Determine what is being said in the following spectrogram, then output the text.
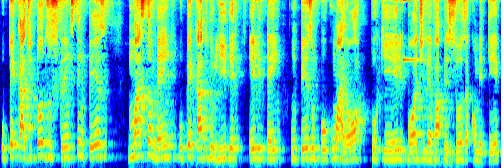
o pecado de todos os crentes tem peso, mas também o pecado do líder ele tem um peso um pouco maior, porque ele pode levar pessoas a cometer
